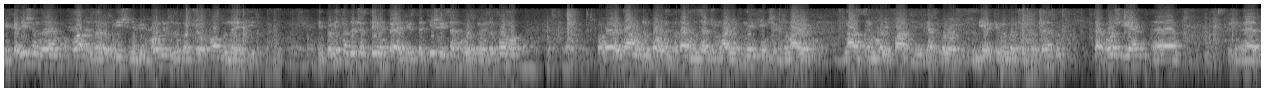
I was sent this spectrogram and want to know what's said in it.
Михайлішин ВМ оплату за розміщення бікбордів з виборчого фонду не здійснює. Відповідно до частини 3 статті 68 закону про рекламу друкованих видань газет, журналів, книг, інших товарів, назв символів партії, яке скорочує суб'єктів виборчого процесу, також є е, е,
